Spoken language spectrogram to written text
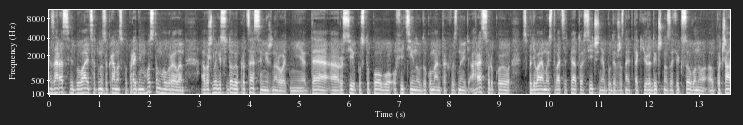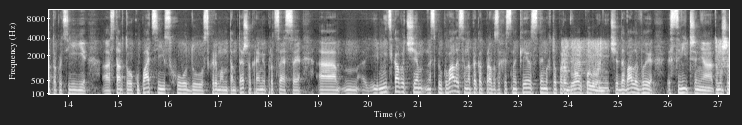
Зараз відбуваються, от ми зокрема з попереднім гостем говорили, е, важливі судові процеси міжнародні, де е, Росію поступово офіційно в документах визнають агресоркою. Сподіваємось, 25 січня буде вже знаєте так юридично зафіксовано е, початок оцієї старту окупації сходу з Кримом. Там теж окремі процеси. Мені цікаво, чи спілкувалися, наприклад, правозахисники з тими, хто перебував в полоні, чи давали ви свідчення, тому що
